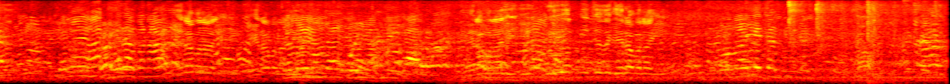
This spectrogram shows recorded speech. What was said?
घेरा बना घेरा बना लीजिए। घेरा बना लीजिए। घेरा बना लीजिए थोड़ी और पीछे से घेरा बनाइए जल्दी जल्दी।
